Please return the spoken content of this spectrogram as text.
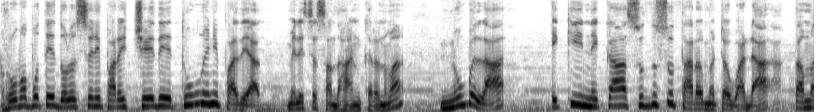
රෝමපොතේ දොළස්වනි පරිච්චේදේ තුන්වැනි පදයක් මෙලෙස සඳහන් කරනවා නුබලා එකි නෙකා සුදුසු තරමට වඩා තම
